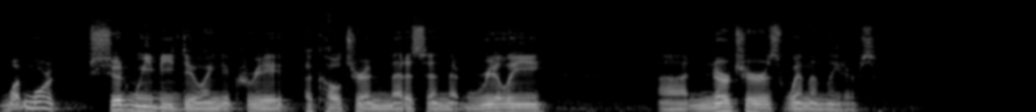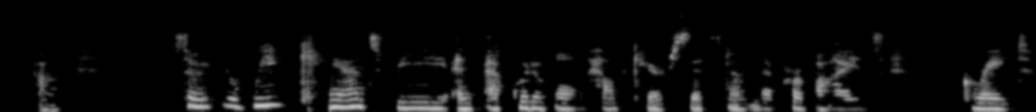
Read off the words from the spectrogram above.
what more should we be doing to create a culture in medicine that really uh, nurtures women leaders? Uh, so we can't be an equitable healthcare system that provides great,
